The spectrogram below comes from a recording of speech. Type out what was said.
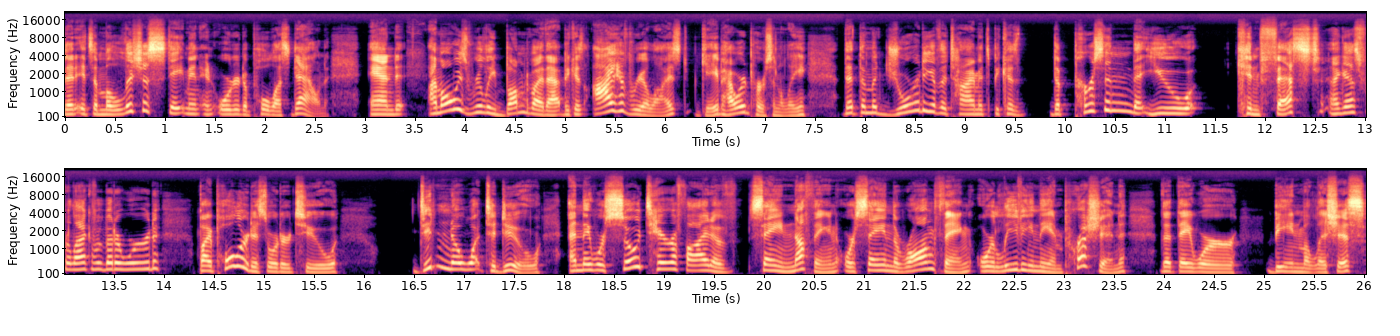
that it's a malicious statement in order to pull us down. And I'm always really bummed by that because I have realized, Gabe Howard personally, that the majority of the time it's because the person that you confessed, I guess, for lack of a better word, bipolar disorder to didn't know what to do, and they were so terrified of saying nothing or saying the wrong thing or leaving the impression that they were being malicious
